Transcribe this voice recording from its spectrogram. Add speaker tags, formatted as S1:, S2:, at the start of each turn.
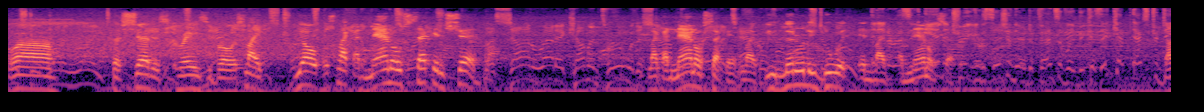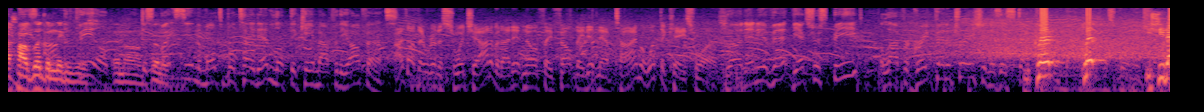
S1: Wow. The shed is crazy, bro. It's like, yo, it's like a nanosecond shed. Like, like a nanosecond. Like, you literally do it in like a nanosecond. That's how good them niggas is um, And, um, offense
S2: I thought they were going to switch out of it. I didn't know if they felt they didn't have time or what the case was.
S3: Well, in any event, the extra speed allowed for great penetration as they
S1: Clip, clip. You see that?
